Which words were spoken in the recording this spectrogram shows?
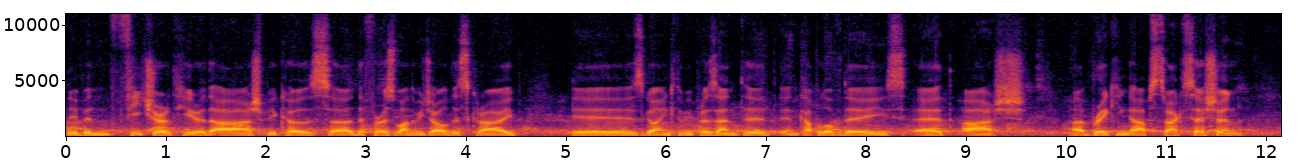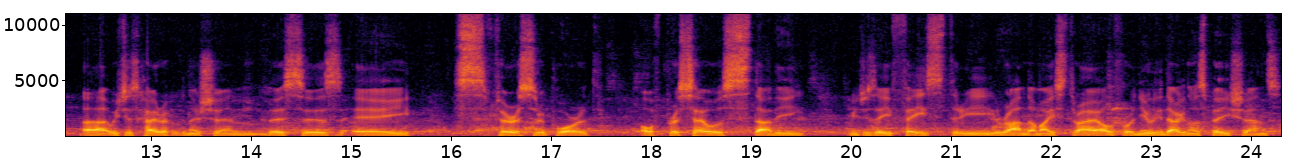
they've been featured here at ASH because uh, the first one, which I'll describe, is going to be presented in a couple of days at ASH uh, Breaking Abstract session, uh, which is high recognition. This is a first report of Perseus study, which is a phase three randomized trial for newly diagnosed patients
